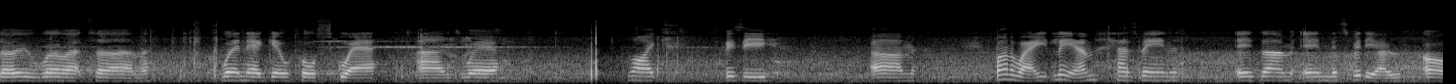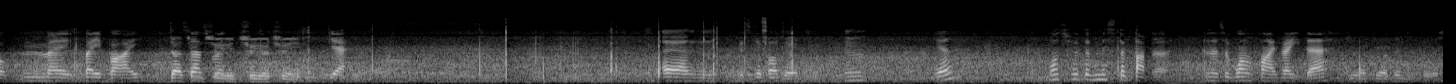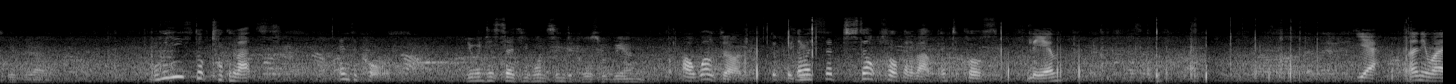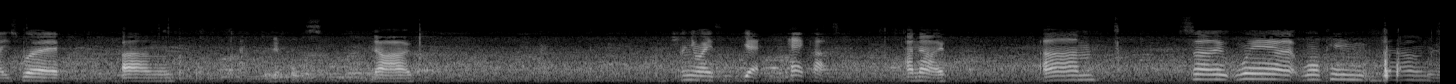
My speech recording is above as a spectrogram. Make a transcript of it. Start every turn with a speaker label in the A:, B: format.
A: Hello, we're at um, we're near Guildhall Square, and we're like busy. Um, by the way, Liam has been is um in this video of made, made by
B: Desmond
A: Desmond.
B: Tree, Tree or Tree.
A: yeah. Um,
B: Mr. Butter.
A: mm, yeah. What's with the Mr. Butter? And there's a 158 there.
B: Do you want to have intercourse with Rihanna?
A: Will you stop talking about intercourse?
B: You just said he wants intercourse with Rihanna.
C: Oh, well done. Good for
A: No,
C: you.
A: I said stop talking about intercourse, Liam. Yeah. Anyways, we're um
B: Nipples.
A: no. Anyways, yeah, haircut. I know. Um so we're walking down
